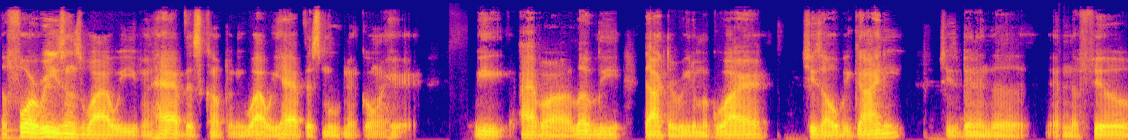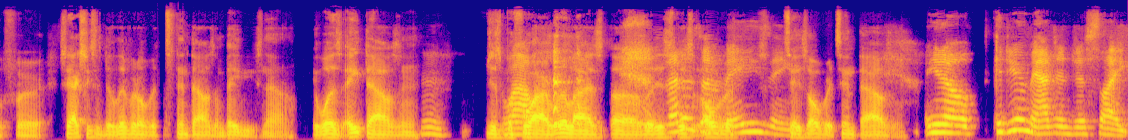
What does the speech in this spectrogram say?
the four reasons why we even have this company, why we have this movement going here. We have our lovely Dr. Rita McGuire. She's an OB-GYN. She's been in the in the field for she actually has delivered over 10,000 babies now. It was 8,000 Hmm. just Wow. before I realized uh but it's, it's over amazing. it's over 10,000. you know could you imagine just like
